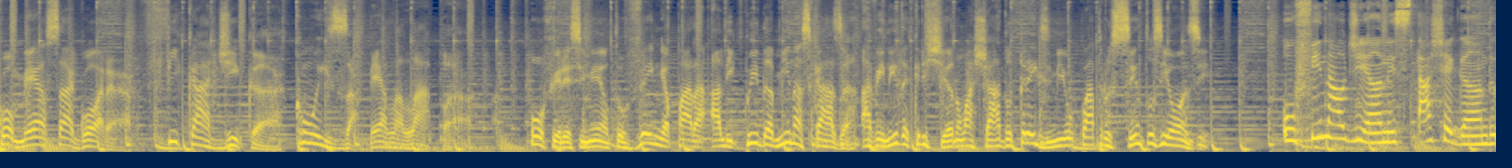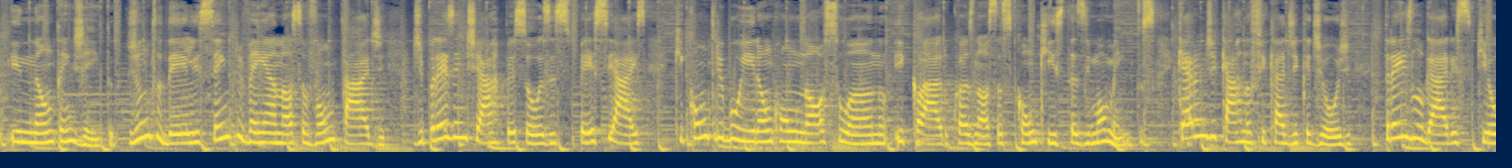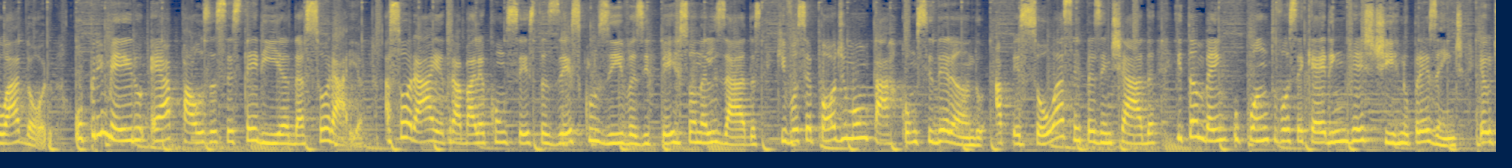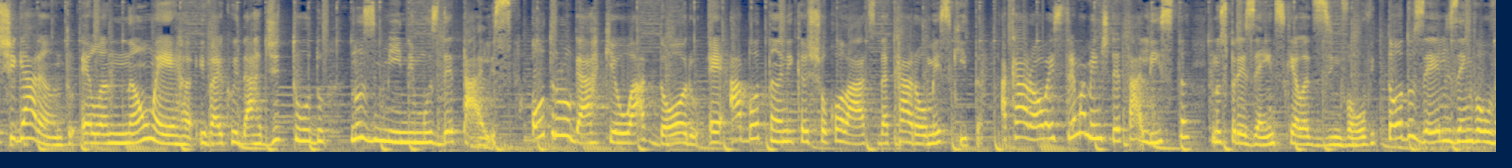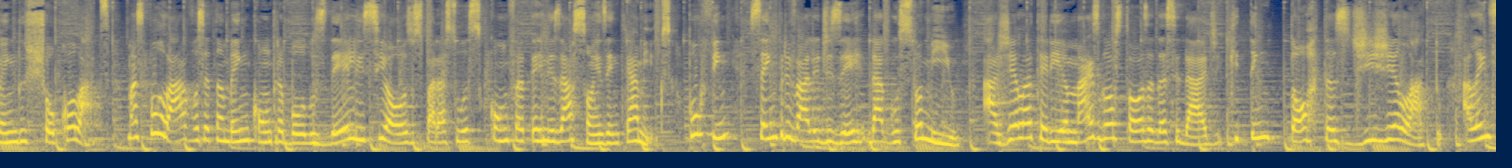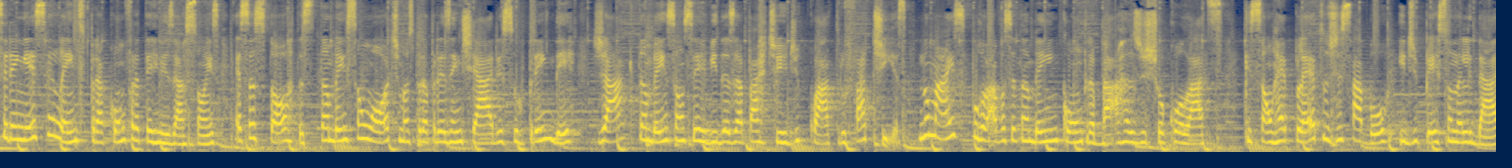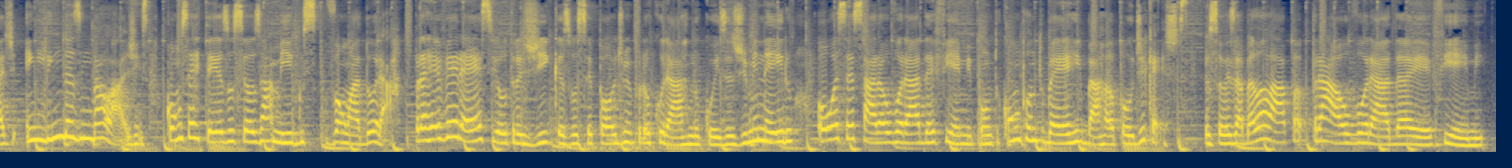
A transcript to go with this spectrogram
Começa agora. Fica a dica com Isabela Lapa. Oferecimento venha para a Liquida Minas Casa, Avenida Cristiano Machado 3411. O final de ano está chegando e não tem jeito. Junto dele sempre vem a nossa vontade de presentear pessoas especiais que contribuíram com o nosso ano e, claro, com as nossas conquistas e momentos. Quero indicar no Fica a Dica de hoje três lugares que eu adoro. O primeiro é a Pausa Cesteria da Soraya. A Soraya trabalha com cestas exclusivas e personalizadas que você pode montar considerando a pessoa a ser presenteada e também o quanto você quer investir no presente. Eu te garanto, ela não erra e vai cuidar de tudo nos mínimos detalhes. Outro lugar que eu adoro é a Botânica Chocolates da Carol Mesquita. A Carol é extremamente detalhista nos presentes que ela desenvolve, todos eles envolvendo chocolates. Mas por lá você também encontra bolos deliciosos para suas confraternizações entre amigos. Por fim, sempre vale dizer da Gustomio, a gelateria mais gostosa da cidade que tem tortas de gelato. Além de serem excelentes para confraternizações, essas tortas também são ótimas para presentear e surpreender, já que também são servidas a partir de quatro fatias. No mais, por lá você também encontra barras de chocolates que são repletos de sabor e de personalidade em lindas embalagens. Com certeza os seus amigos vão adorar. Para rever essa e outras dicas, você pode me procurar no Coisas de Mineiro ou acessar alvoradafm.com.br barra podcasts. Eu sou Isabela Lapa para Alvorada FM.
